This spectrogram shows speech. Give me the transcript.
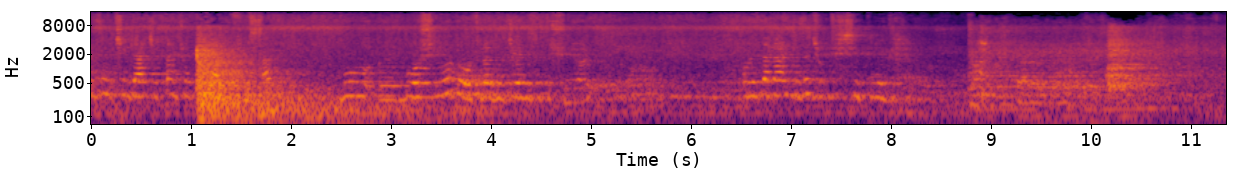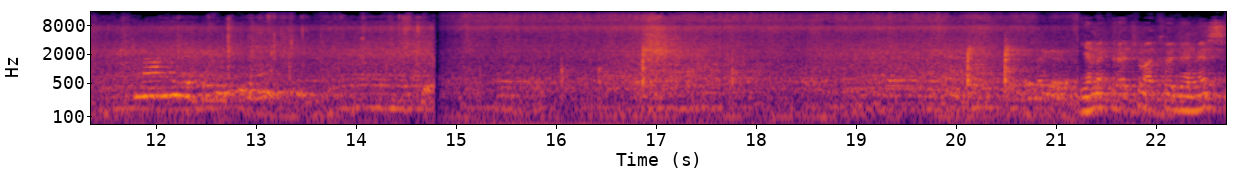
bizim için gerçekten çok güzel bir fırsat. Bu e, boşluğu doldurabileceğimizi düşünüyorum. O yüzden herkese çok teşekkür ederim. Yemek üretim atölyemiz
